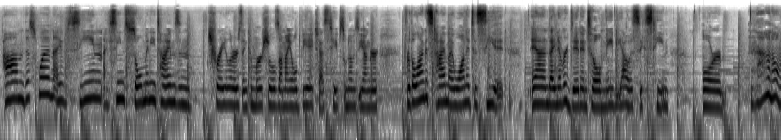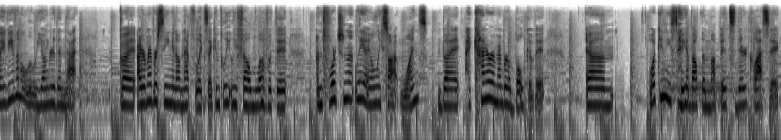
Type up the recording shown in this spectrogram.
Um, this one I've seen I've seen so many times in trailers and commercials on my old VHS tapes when I was younger. For the longest time I wanted to see it and I never did until maybe I was 16 or I don't know, maybe even a little younger than that. But I remember seeing it on Netflix. I completely fell in love with it. Unfortunately, I only saw it once, but I kind of remember a bulk of it. Um, what can you say about the Muppets? They're classic.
